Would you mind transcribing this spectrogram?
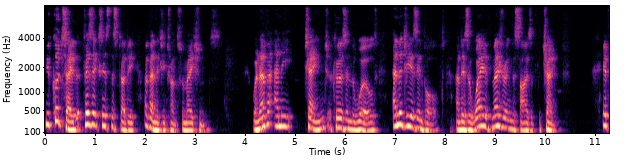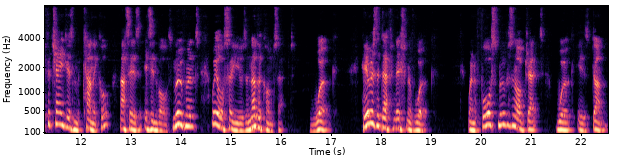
You could say that physics is the study of energy transformations. Whenever any change occurs in the world, energy is involved and is a way of measuring the size of the change. If the change is mechanical, that is, it involves movement, we also use another concept, work. Here is the definition of work. When a force moves an object, work is done.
